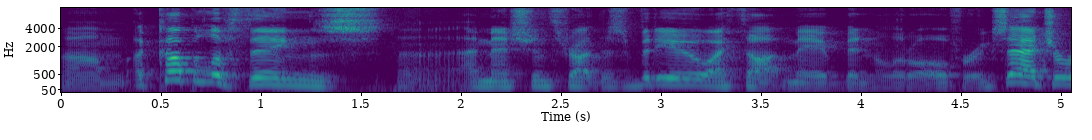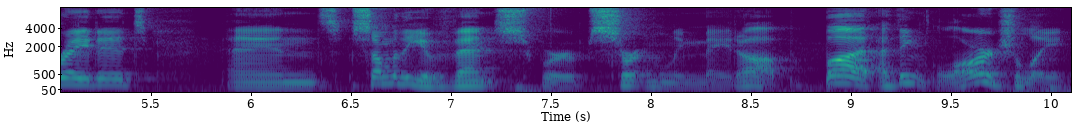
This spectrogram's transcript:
Um, a couple of things uh, I mentioned throughout this video I thought may have been a little over exaggerated, and some of the events were certainly made up, but I think largely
